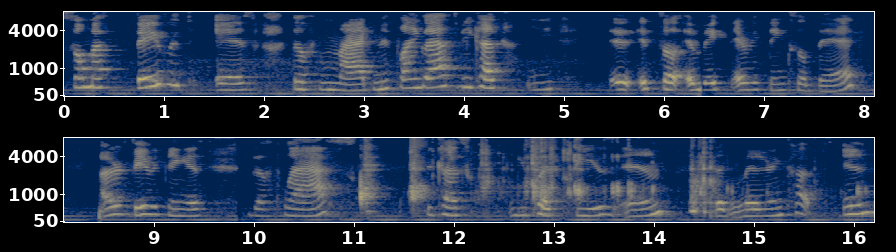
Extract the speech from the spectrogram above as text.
So my favorite is the magnifying glass because it, it's so it makes everything so big. Our favorite thing is the flask because you put these in, the measuring cups in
